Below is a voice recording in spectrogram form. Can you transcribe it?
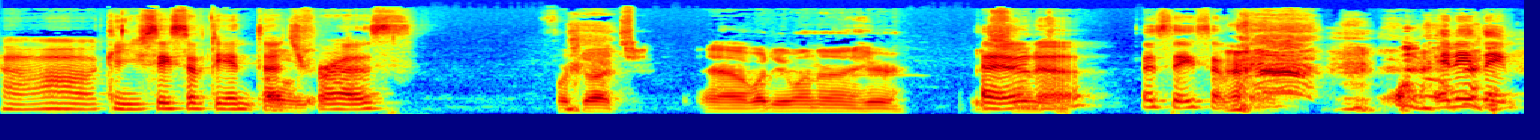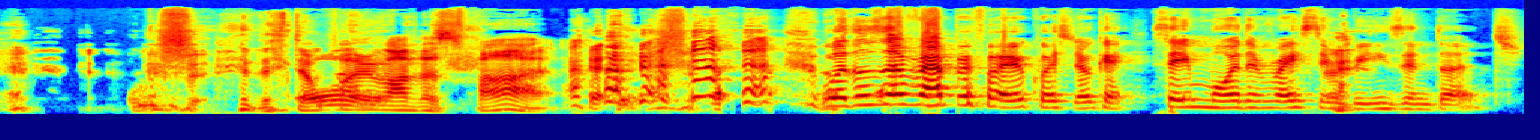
Oh, can you say something in Dutch Oh, for us? for Dutch. Uh, what do you want to hear? Which I don't sentence? know. Let's say something. Anything. Don't put him on the spot. well, those are rapid fire questions. Okay, say more than rice and beans in Dutch.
